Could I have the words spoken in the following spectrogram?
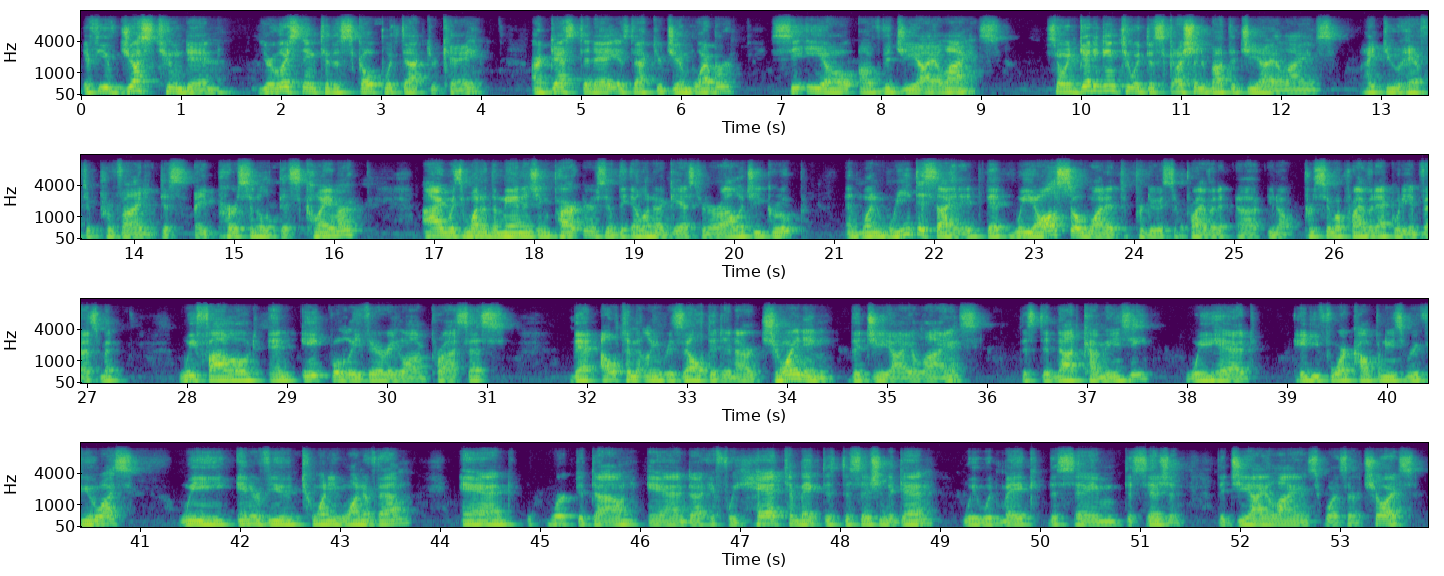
If you've just tuned in, you're listening to The Scope with Dr. K. Our guest today is Dr. Jim Weber, CEO of the GI Alliance. So, in getting into a discussion about the GI Alliance, I do have to provide a, dis- a personal disclaimer. I was one of the managing partners of the Illinois Gastroenterology Group. And when we decided that we also wanted to produce a private, uh, you know, pursue a private equity investment, we followed an equally very long process that ultimately resulted in our joining the GI Alliance. This did not come easy. We had 84 companies review us. We interviewed 21 of them and worked it down. And uh, if we had to make this decision again, we would make the same decision. The GI Alliance was our choice.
